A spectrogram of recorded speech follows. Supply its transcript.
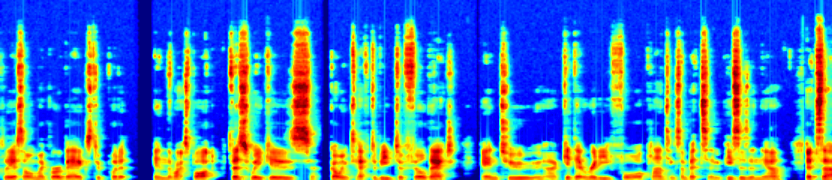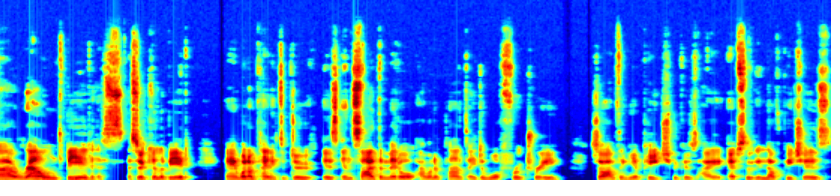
clear some of my grow bags to put it in the right spot. This week is going to have to be to fill that and to uh, get that ready for planting some bits and pieces in there. It's a round bed, a, a circular bed, and what I'm planning to do is inside the middle, I want to plant a dwarf fruit tree. So I'm thinking a peach because I absolutely love peaches.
